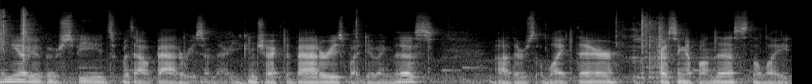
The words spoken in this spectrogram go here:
any of the other speeds without batteries in there. You can check the batteries by doing this. Uh, there's a light there. Pressing up on this, the light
